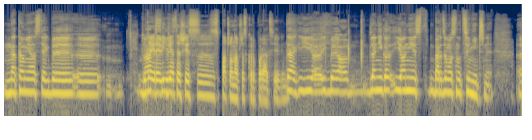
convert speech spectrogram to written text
Natomiast jakby e, Tutaj Max religia jest, też jest spaczona przez korporacje, więc... Tak, i jakby o, dla niego, i on jest bardzo mocno cyniczny. E,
